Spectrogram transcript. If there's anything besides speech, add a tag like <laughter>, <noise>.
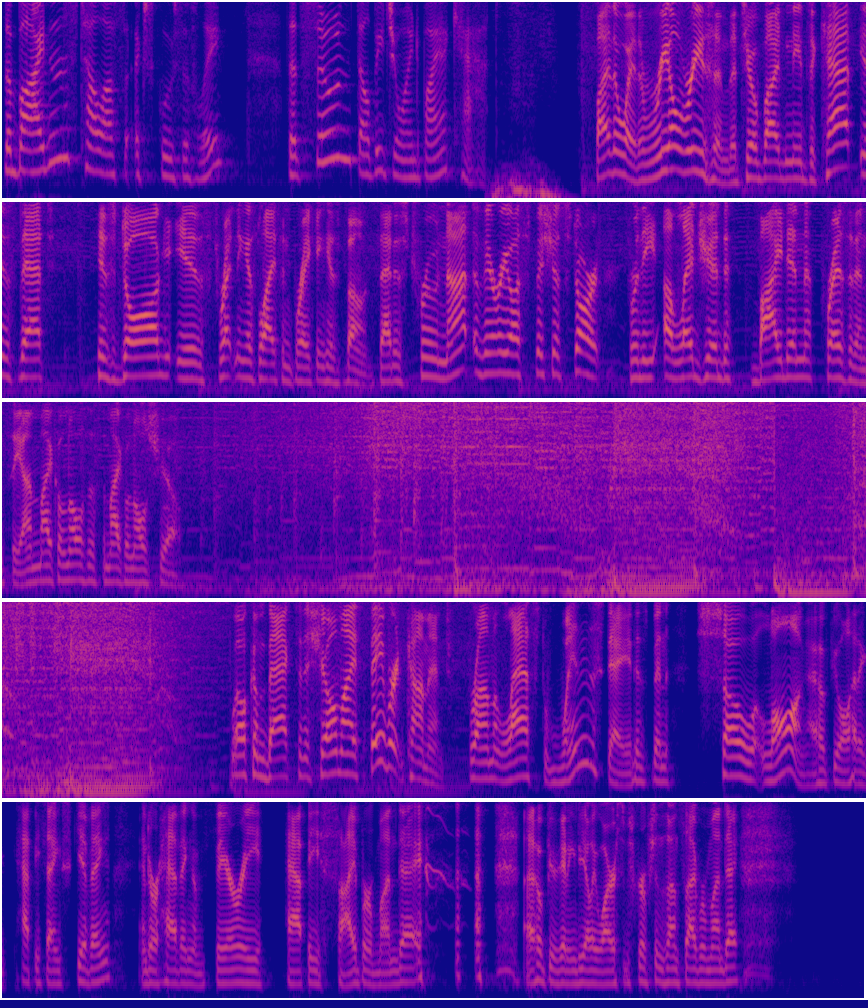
The Bidens tell us exclusively that soon they'll be joined by a cat. By the way, the real reason that Joe Biden needs a cat is that his dog is threatening his life and breaking his bones. That is true, not a very auspicious start for the alleged Biden presidency. I'm Michael Knowles. This is The Michael Knowles Show. Welcome back to the show. My favorite comment from last Wednesday. It has been so long. I hope you all had a happy Thanksgiving and are having a very happy Cyber Monday. <laughs> I hope you're getting Daily Wire subscriptions on Cyber Monday.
